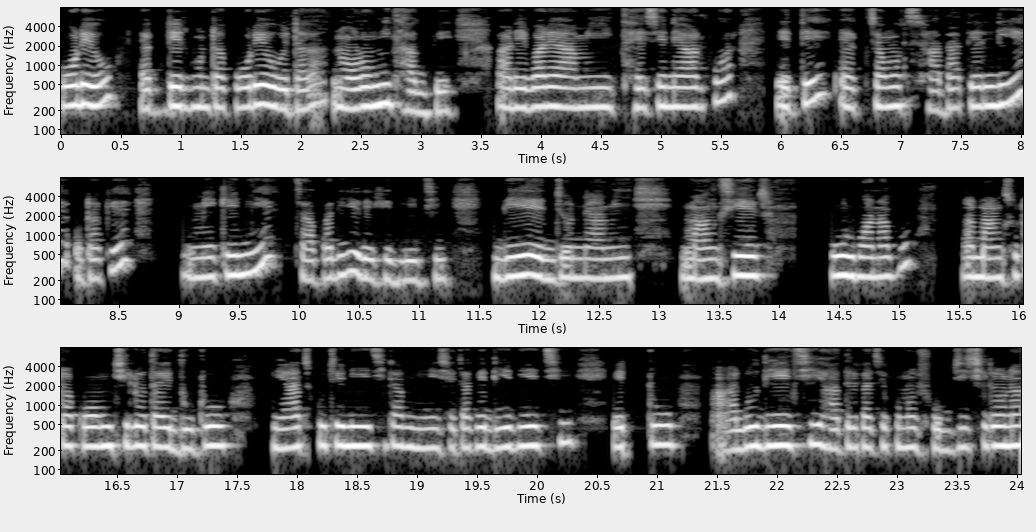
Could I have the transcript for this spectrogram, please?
পরেও, এক দেড় ঘণ্টা পরেও এটা নরমই থাকবে। আর এবারে আমি থেসে নেওয়ার পর, এতে এক চামচ সাদা তেল দিয়ে ওটাকে মেখে নিয়ে চাপা দিয়ে রেখে দিয়েছি। দিয়ে এর জন্যে আমি মাংসের পুর বানাবো। আর মাংসটা কম ছিল, তাই দুটো পেঁয়াজ কুচে নিয়েছিলাম, নিয়ে সেটাকে দিয়ে দিয়েছি। একটু আলু দিয়েছি, হাতের কাছে কোনো সবজি ছিল না।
